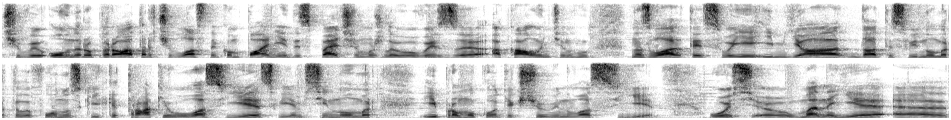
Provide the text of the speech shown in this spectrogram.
чи ви овнер-оператор, чи власник компанії, диспетчер, можливо, ви з е, акаунтингу, назвати своє ім'я, дати свій номер телефону, скільки траків у вас є, свій MC номер і промокод, якщо він у вас є. Ось е, в мене є, е,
